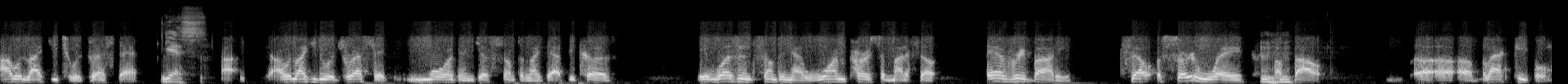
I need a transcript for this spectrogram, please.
I would like you to address that." Yes, I, I would like you to address it more than just something like that because it wasn't something that one person might have felt. Everybody felt a certain way mm-hmm. about uh, uh, uh black people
